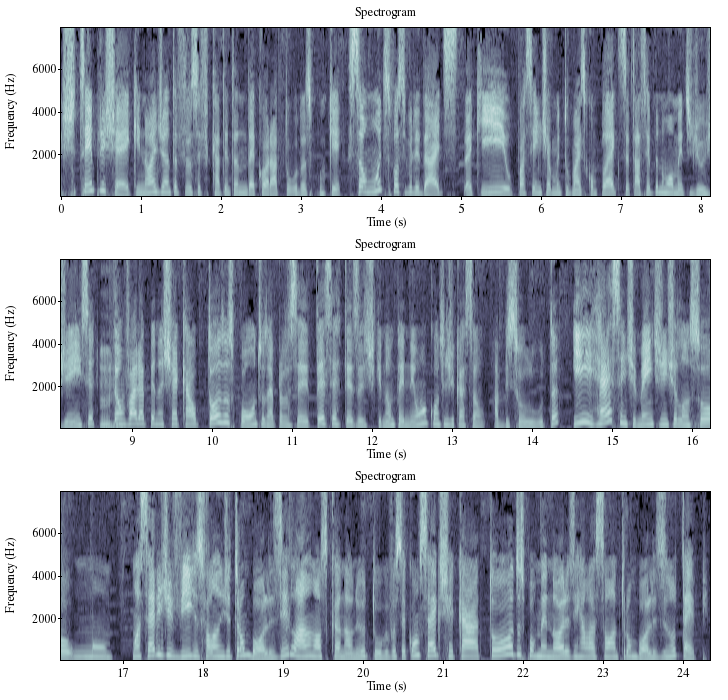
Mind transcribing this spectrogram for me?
sempre cheque, não adianta você ficar tentando decorar todas, porque são muitas possibilidades aqui, o paciente é muito mais complexo, você tá sempre no momento de urgência, Uhum. então vale a pena checar todos os pontos, né, para você ter certeza de que não tem nenhuma contraindicação absoluta. E recentemente a gente lançou um uma série de vídeos falando de trombólise lá no nosso canal no YouTube você consegue checar todos os pormenores em relação à trombólise no TEP.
